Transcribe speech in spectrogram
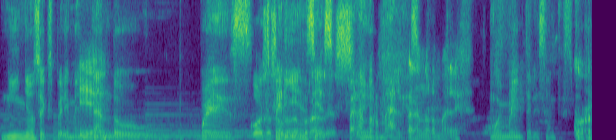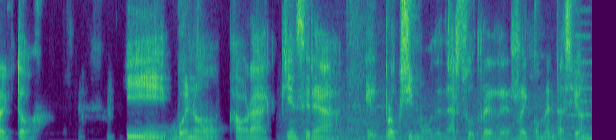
niños experimentando, pues, Cosas experiencias paranormales. Paranormales. Muy, muy interesantes. Correcto. Y bueno, ahora, ¿quién será el próximo de dar su re- re- recomendación?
